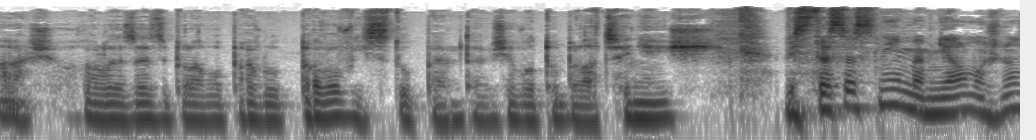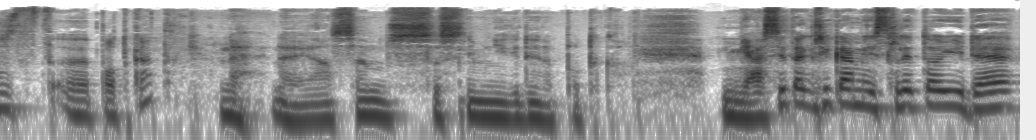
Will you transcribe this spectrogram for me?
náš horolezec, byla opravdu prvovýstupem, takže o to byla cenější. Vy jste se s ním měl možnost eh, potkat? Ne, ne, já jsem se s ním nikdy nepotkal. Já si tak říkám, jestli to jde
